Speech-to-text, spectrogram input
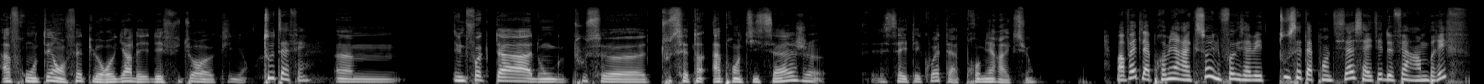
affronter en fait le regard des, futurs euh, clients. Tout à fait. une fois que tu as donc tout, ce, tout cet apprentissage, ça a été quoi ta première action? Bah, En fait, la première action, une fois que j'avais tout cet apprentissage, ça a été de faire un brief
